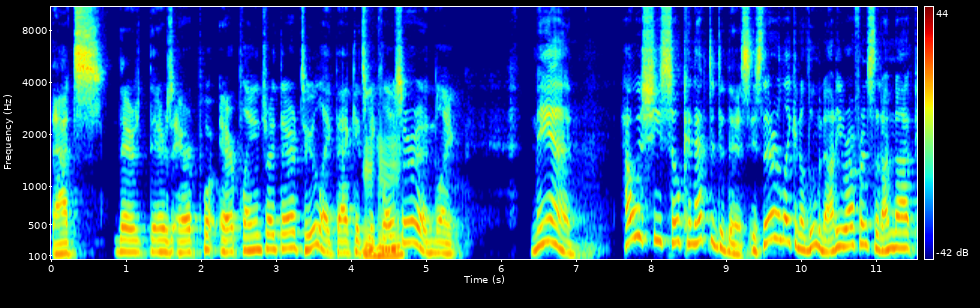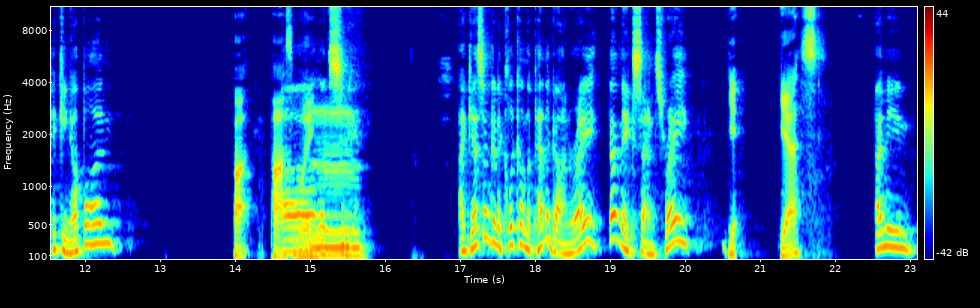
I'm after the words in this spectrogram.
that's there. There's airport airplanes right there too. Like that gets me Mhm. closer, and like, man, how is she so connected to this? Is there like an Illuminati reference that I'm not picking up on? Po- possibly. Uh, let's see. Mm. I guess I'm going to click on the Pentagon, right? That makes sense, right? yeah. Yes. I mean,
